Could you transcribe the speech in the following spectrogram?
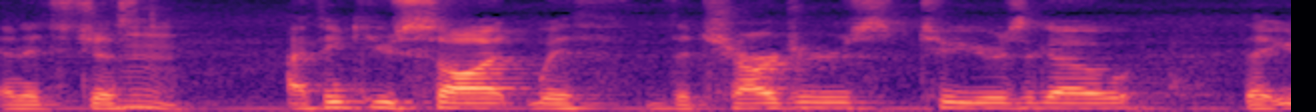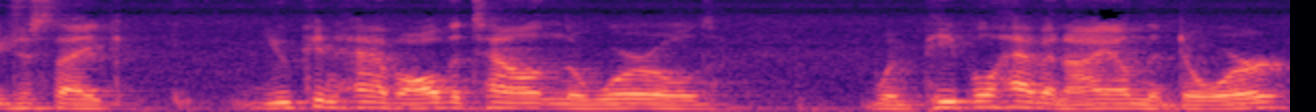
and it's just. Hmm. I think you saw it with the Chargers two years ago. That you're just like, you can have all the talent in the world. When people have an eye on the door,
